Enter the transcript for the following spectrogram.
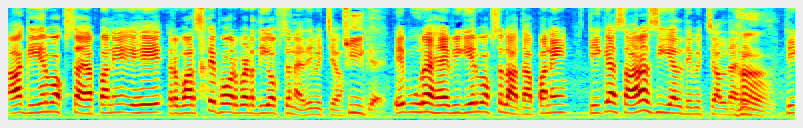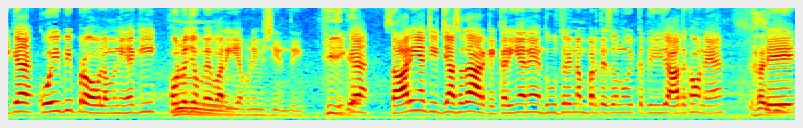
ਆ ਗੇਅਰ ਬਾਕਸ ਆ ਆਪਾਂ ਨੇ ਇਹ ਰਿਵਰਸ ਤੇ ਫਾਰਵਰਡ ਦੀ ਆਪਸ਼ਨ ਹੈ ਇਹਦੇ ਵਿੱਚ। ਠੀਕ ਹੈ। ਇਹ ਪੂਰਾ ਹੈਵੀ ਗੇਅਰ ਬਾਕਸ ਲਾਤਾ ਆਪਾਂ ਨੇ ਠੀਕ ਹੈ? ਸਾਰਾ ਸੀਐਲ ਦੇ ਵਿੱਚ ਚੱਲਦਾ ਹਾਂ। ਠੀਕ ਹੈ? ਕੋਈ ਵੀ ਪ੍ਰੋਬਲਮ ਨਹੀਂ ਹੈਗੀ ਫੁੱਲ ਜ਼ਿੰਮੇਵਾਰੀ ਹੈ ਆਪਣੀ ਮਸ਼ੀਨ ਦੀ ਠੀਕ ਹੈ। ਸਾਰੀਆਂ ਚੀਜ਼ਾਂ ਸੁਧਾਰ ਕੇ ਕਰੀਆਂ ਨੇ ਦੂਸਰੇ ਨੰਬਰ ਤੇ ਤੁਹਾਨੂੰ ਇੱਕ ਚੀਜ਼ ਆ ਦਿਖਾਉਣੇ ਆ। ਤੇ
